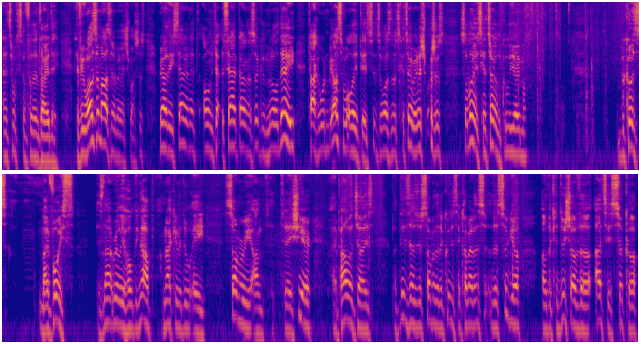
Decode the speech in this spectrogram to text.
and it's booked for the entire day. And if he was a Mazmana of Ben Hashmashas, rather he sat in it, only t- sat down in the Sukkah in the middle of the day, Taka wouldn't be also all eight days, since it wasn't it's Ketzor Ben Hashmashas, so lo, L'Kuli Yoima. Because my voice is not really holding up, I'm not going to do a summary on t- today's shir. I apologize, but these are just some of the nekudas that come out of the sugya of the kedusha of the Atzei Sukkah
